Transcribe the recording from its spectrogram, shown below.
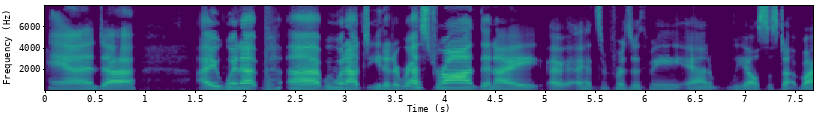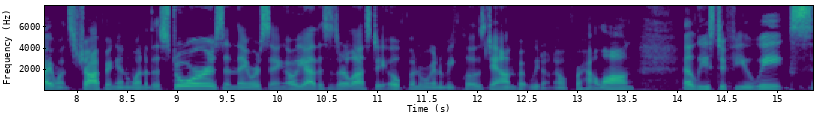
And uh, I went up. Uh, we went out to eat at a restaurant. Then I, I, I had some friends with me, and we also stopped by, went shopping in one of the stores, and they were saying, "Oh yeah, this is our last day open. We're going to be closed down, but we don't know for how long." at least a few weeks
